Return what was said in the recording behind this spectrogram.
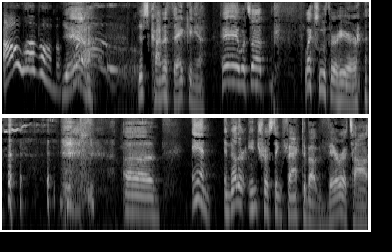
All of them. Yeah. Whoa. Just kind of thanking you. Hey, what's up? Lex Luthor here. uh, and another interesting fact about Veritas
